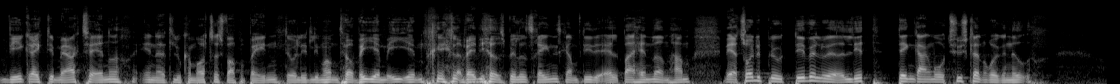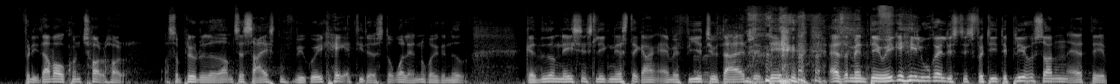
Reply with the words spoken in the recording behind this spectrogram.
vi ikke rigtig mærke til andet, end at Luka Modric var på banen. Det var lidt lige om det var VM, EM, eller hvad de havde spillet træningskamp, fordi det alt bare handlede om ham. Men jeg tror, det blev devalueret lidt dengang, hvor Tyskland rykkede ned. Fordi der var jo kun 12 hold, og så blev det lavet om til 16, for vi kunne ikke have, at de der store lande rykkede ned. Kan vide om Nations League næste gang er med 24. Der er, det, det, altså, men det er jo ikke helt urealistisk, fordi det bliver jo sådan, at øh,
